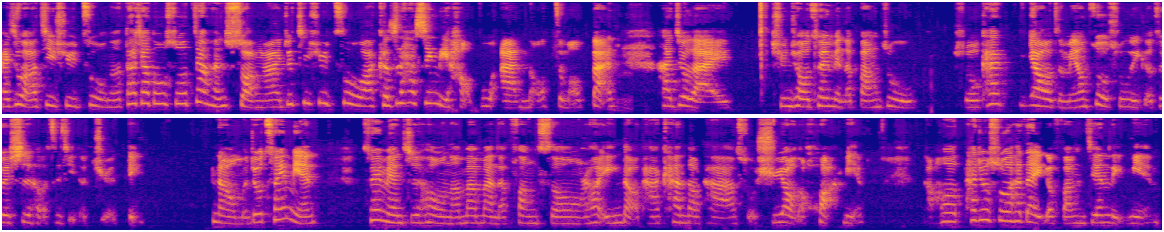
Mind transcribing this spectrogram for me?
还是我要继续做呢？大家都说这样很爽啊，你就继续做啊。可是他心里好不安哦，怎么办？他就来寻求催眠的帮助，说看要怎么样做出一个最适合自己的决定。那我们就催眠。催眠之后呢，慢慢的放松，然后引导他看到他所需要的画面。然后他就说他在一个房间里面，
